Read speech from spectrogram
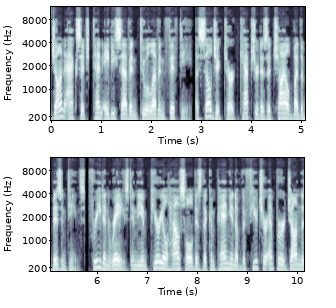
John Aksaç (1087–1150), a Seljuk Turk captured as a child by the Byzantines, freed and raised in the imperial household as the companion of the future Emperor John II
